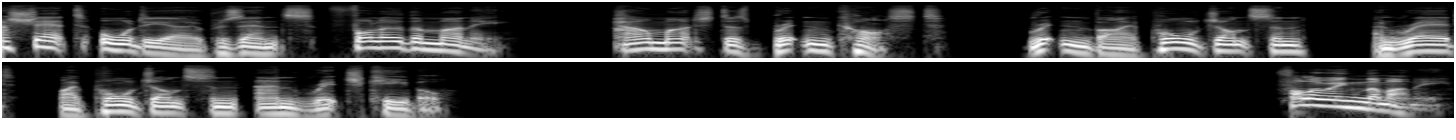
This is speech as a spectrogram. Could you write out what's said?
Hachette Audio presents Follow the Money How Much Does Britain Cost? Written by Paul Johnson and read by Paul Johnson and Rich Keeble. Following the money.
